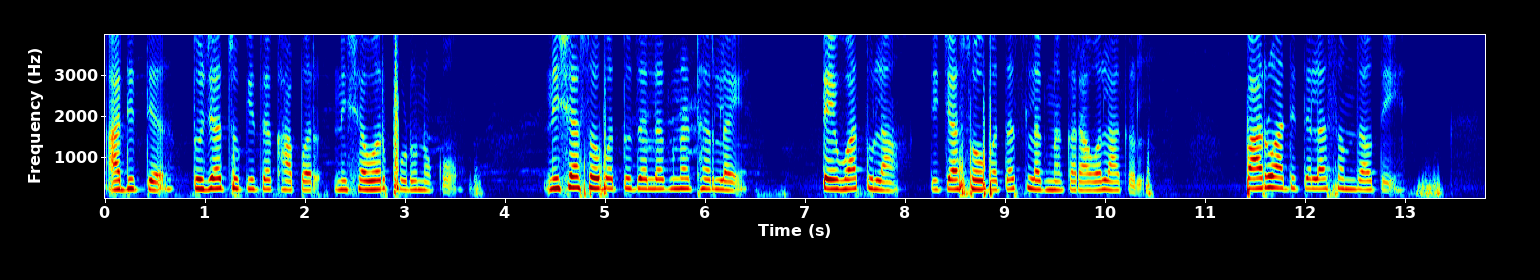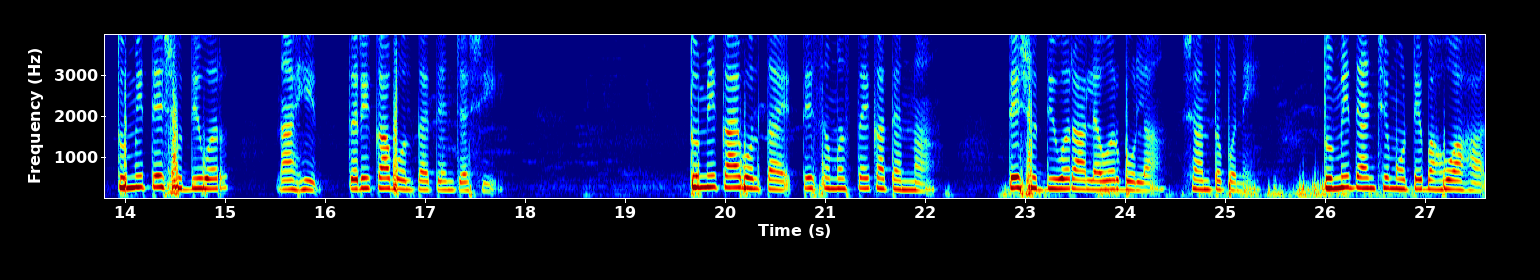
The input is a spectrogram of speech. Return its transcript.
आदित्य तुझ्या चुकीचं खापर निशावर फोडू नको. निशासोबत तुझं लग्न ठरलंय. तेव्हा तुला तिच्यासोबतच लग्न करावं लागल. पारू आदित्यला समजावते तुम्ही ते शुद्धीवर नाहीत. तरी का बोलताय त्यांच्याशी? तुम्ही काय बोलताय ते समजतंय का त्यांना? ते शुद्धीवर आल्यावर बोला शांतपणे. तुम्ही त्यांचे मोठे भाऊ आहात.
